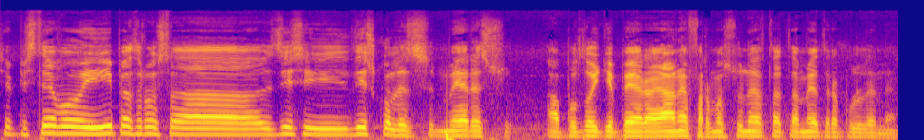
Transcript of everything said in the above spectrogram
και πιστεύω η Ήπεθρος θα ζήσει δύσκολες μέρες από εδώ και πέρα αν εφαρμοστούν αυτά τα μέτρα που λένε.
